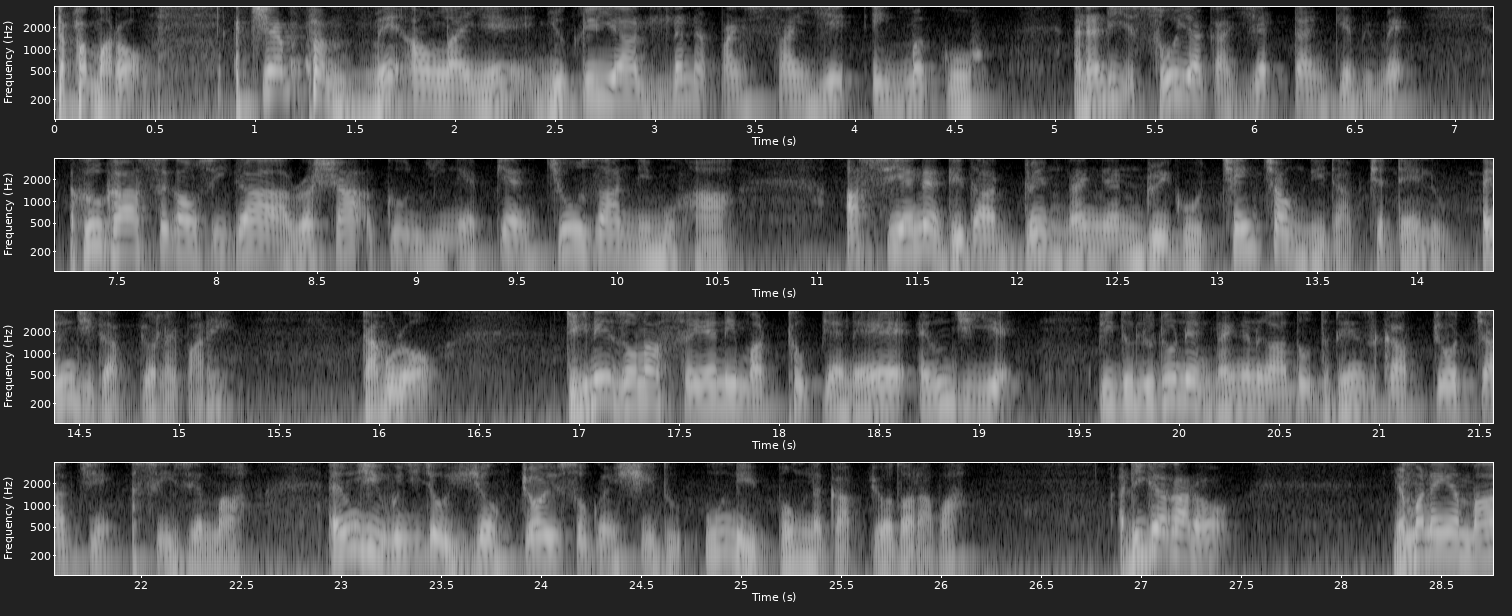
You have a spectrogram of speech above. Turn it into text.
တစ်ဖက်မှာတော့အကြမ်းဖက်မင်းအွန်လိုင်းရဲ့နျူကလ িয়ার လက်နက်ပိုင်းဆိုင်ရေးအိမ်မက်ကို NLD အစိုးရကရပ်တန့်ခဲ့ပေမဲ့အခုခါစစ်ကောင်စီကရုရှားအကူအညီနဲ့ပြန်စ조사နေမှုဟာအာဆီယံနဲ့ဒေသတွင်းနိုင်ငံတွေကိုချိန်ချောက်နေတာဖြစ်တယ်လို့ UNG ကပြောလိုက်ပါတယ်။ဒါကတော့ ဒီကနေ့ဇွန်လ10ရက်နေ့မှာထုတ်ပြန်တဲ့ UNG ရဲ့ပြည်သူလူထုနဲ့နိုင်ငံတကာတို့သတင်းစကားပြောကြားခြင်းအစီအစဉ်မှာ UNG ဝန်ကြီးချုပ်ယုံပြောရေးဆိုခွင့်ရှိသူဦးနေဘုံလက်ကပြောတော့တာပါ။အဓိကကတော့မြန်မာနိုင်ငံမှာ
